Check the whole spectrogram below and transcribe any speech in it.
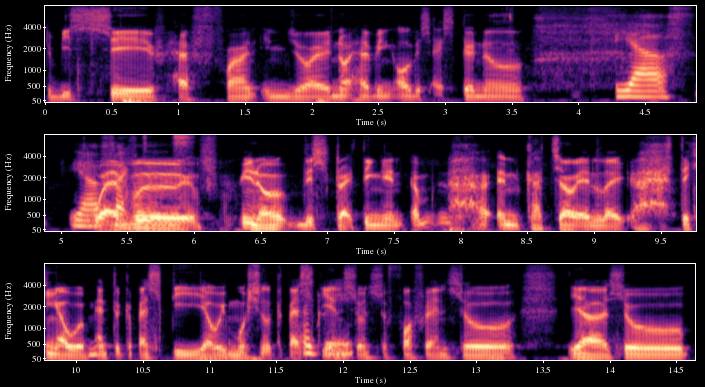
to be safe, have fun, enjoy, not having all this external Yeah, yeah, whatever factors. you know distracting and um, and kacau and like taking our mental capacity our emotional capacity and so on and so forth and so yeah so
